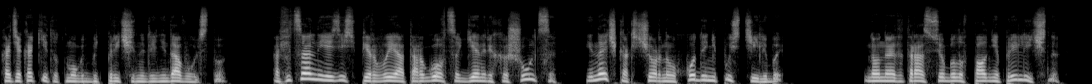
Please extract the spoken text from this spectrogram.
Хотя какие тут могут быть причины для недовольства? Официально я здесь впервые, а торговца Генриха Шульца иначе как с черного хода не пустили бы. Но на этот раз все было вполне прилично —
